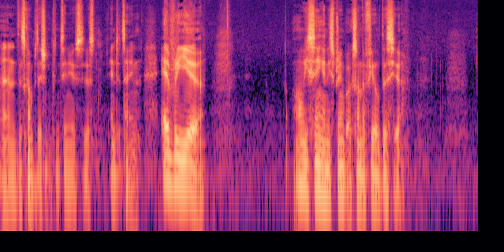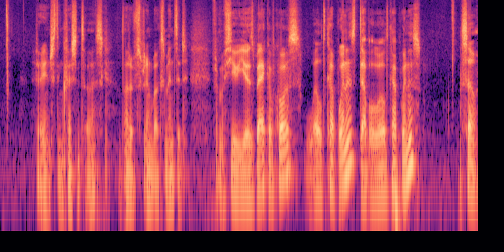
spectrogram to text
and this competition continues to just entertain. Every year, are we seeing any Springboks on the field this year? Very interesting question to ask. A lot of Springboks minted from a few years back, of course. World Cup winners, double World Cup winners. So,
